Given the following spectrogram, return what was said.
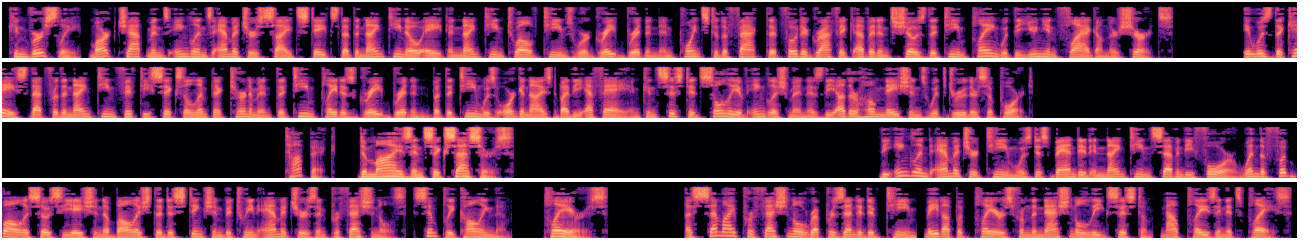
Conversely, Mark Chapman's England's Amateurs site states that the 1908 and 1912 teams were Great Britain and points to the fact that photographic evidence shows the team playing with the Union flag on their shirts. It was the case that for the 1956 Olympic tournament the team played as Great Britain but the team was organised by the FA and consisted solely of Englishmen as the other home nations withdrew their support. Demise and successors The England amateur team was disbanded in 1974 when the Football Association abolished the distinction between amateurs and professionals, simply calling them «players». A semi-professional representative team, made up of players from the National League system, now plays in its place.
